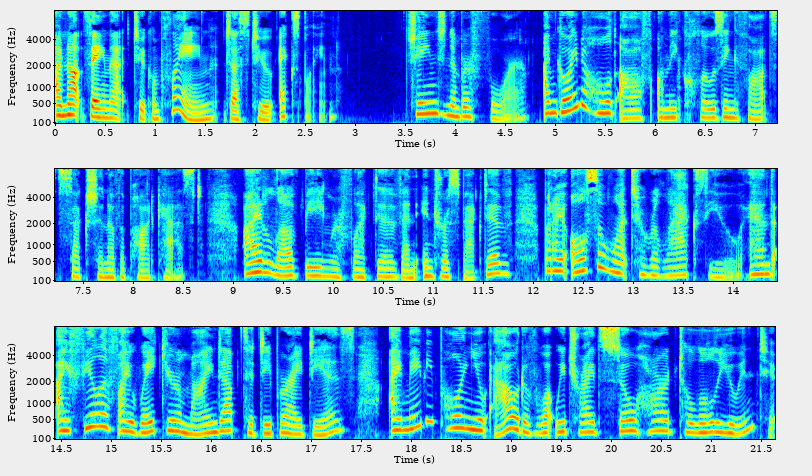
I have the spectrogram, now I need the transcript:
I'm not saying that to complain, just to explain. Change number four. I'm going to hold off on the closing thoughts section of the podcast. I love being reflective and introspective, but I also want to relax you. And I feel if I wake your mind up to deeper ideas, I may be pulling you out of what we tried so hard to lull you into.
